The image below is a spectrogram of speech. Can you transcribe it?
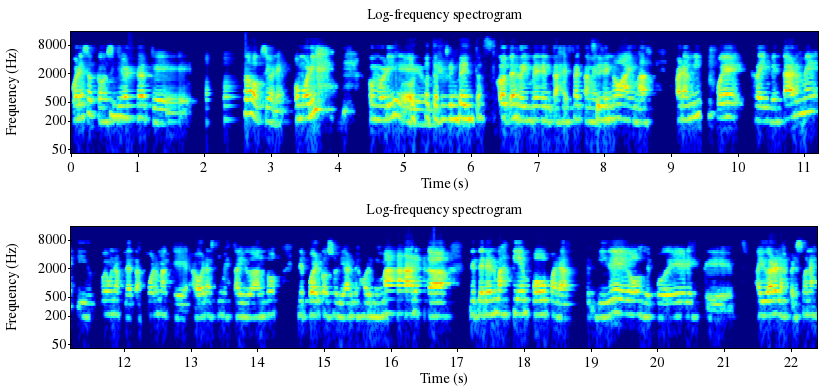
Por eso considero que dos opciones, o morir, o morir... o, te reinventas. O te reinventas, exactamente, no hay más. Para mí fue reinventarme y fue una plataforma que ahora sí me está ayudando de poder consolidar mejor mi marca, de tener más tiempo para videos, de poder este, ayudar a las personas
